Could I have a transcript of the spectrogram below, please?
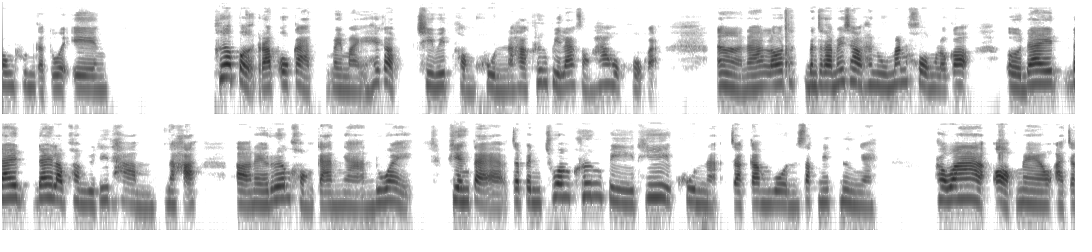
ลงทุนกับตัวเอง เพื่อเปิดรับโอกาสใหม่ ๆ ให้กับชีวิตของคุณนะคะ ครึ่งปีแรกสองห้าหกหกอะเออนะแล้วมันจะทำให้ชาวธนูมั่นคง แล้วก็เออได้ได้ได้รับความยุติธรรมนะคะในเรื่องของการงานด้วย เพียงแต่จะเป็นช่วงครึ่งปีที่คุณอะจะกังวลสักนิดนึงไงเพราะว่าออกแนวอาจจะ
